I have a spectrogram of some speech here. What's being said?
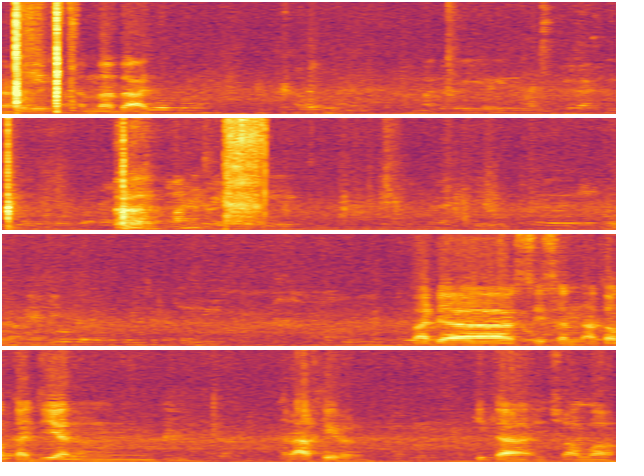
أجمعين أما بعد pada season atau kajian terakhir kita insya Allah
